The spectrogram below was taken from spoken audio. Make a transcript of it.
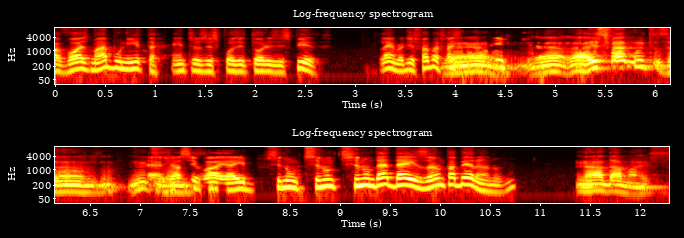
A voz mais bonita entre os expositores espíritas? Lembra disso? Faz, faz não, não, isso faz muitos anos. Né? Muitos é, já anos. se vai. Aí, se não, se, não, se não der 10 anos, tá beirando. Viu? Nada mais.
